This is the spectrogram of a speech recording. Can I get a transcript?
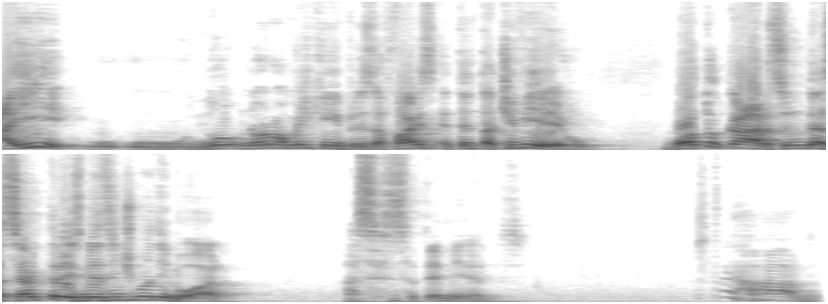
Aí, o, o, normalmente o que a empresa faz é tentativa e erro. Bota o cara, se não der certo, três meses a gente manda embora. Às vezes até menos. Isso está errado.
